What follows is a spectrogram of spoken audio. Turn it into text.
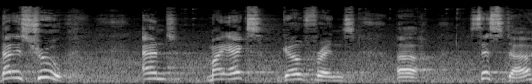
that is true. And my ex girlfriend's uh, sister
